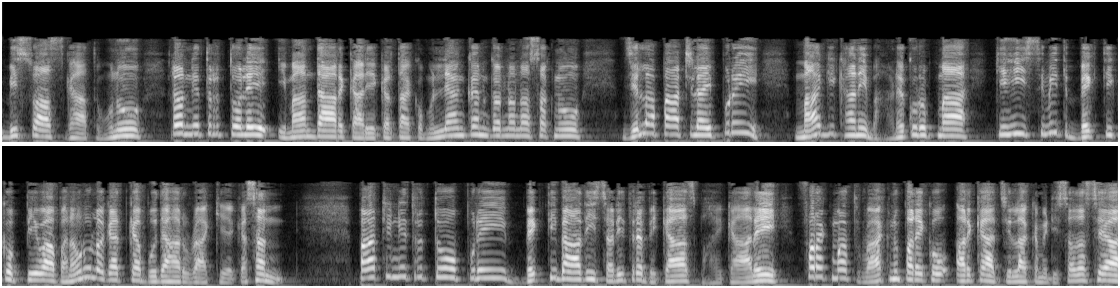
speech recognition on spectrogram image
विश्वासघात हुनु र नेतृत्वले इमान्दार कार्यकर्ताको मूल्याङ्कन गर्न नसक्नु जिल्ला पार्टीलाई पुरै मागी खाने भाँडोको रूपमा केही सीमित व्यक्तिको पेवा बनाउनु लगायतका बुदाहरू राखिएका छन्। पार्टी नेतृत्व पुरै व्यक्तिवादी चरित्र विकास भएकाले फरक मत राख्नु परेको अर्का जिल्ला कमिटी सदस्य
